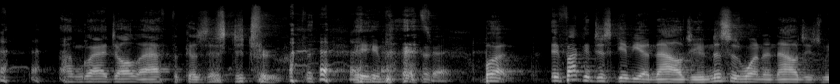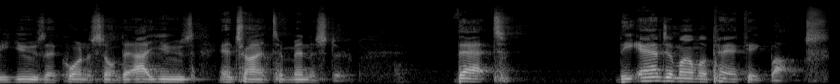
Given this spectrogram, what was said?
I'm glad y'all laughed because it's the truth. Amen. Right. but if i could just give you an analogy and this is one of the analogies we use at cornerstone that i use in trying to minister that the Aunt Jemima pancake box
